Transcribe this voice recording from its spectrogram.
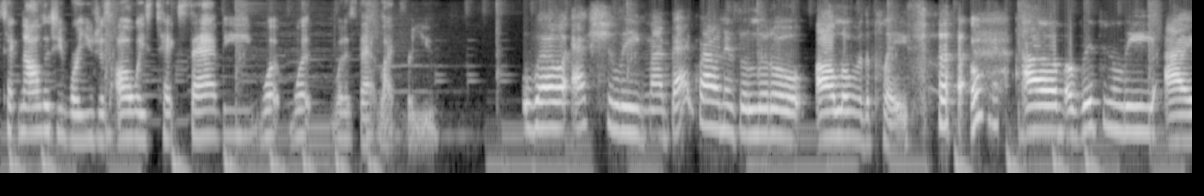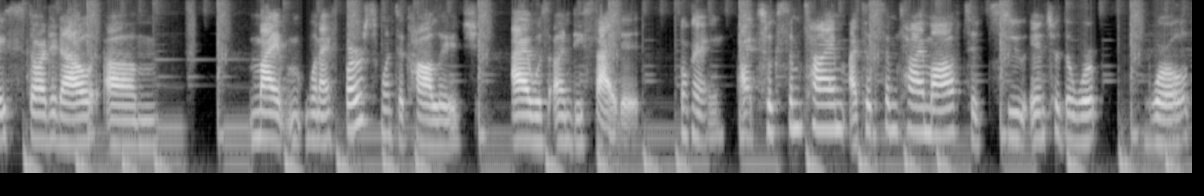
technology? Were you just always tech savvy? What what what is that like for you? Well actually my background is a little all over the place. Okay. Um originally i started out um my when i first went to college i was undecided. Okay. I took some time i took some time off to to enter the work world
